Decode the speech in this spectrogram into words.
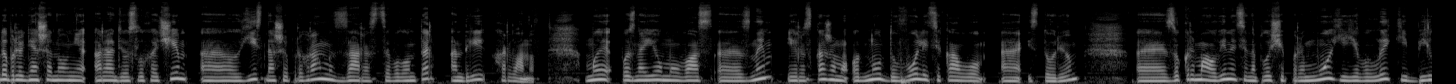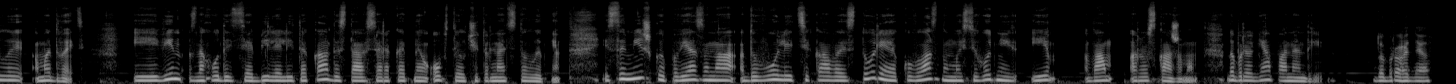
Доброго дня, шановні радіослухачі. Е, Гість нашої програми зараз це волонтер Андрій Харланов. Ми познайомимо вас е, з ним і розкажемо одну доволі цікаву е, історію. Зокрема, у Вінниці на площі перемоги є великий білий медведь, і він знаходиться біля літака, де стався ракетний обстріл 14 липня. І з цим мішкою пов'язана доволі цікава історія, яку власне ми сьогодні і вам розкажемо. Доброго дня, пане Андрію. Доброго дня.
